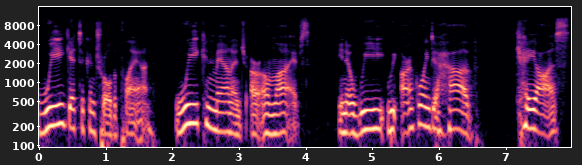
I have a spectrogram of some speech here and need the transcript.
we get to control the plan. We can manage our own lives. You know we we aren't going to have chaos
